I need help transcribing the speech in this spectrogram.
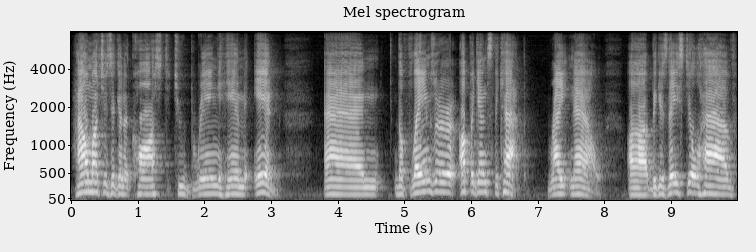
how much is it going to cost to bring him in? And the Flames are up against the cap right now uh, because they still have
